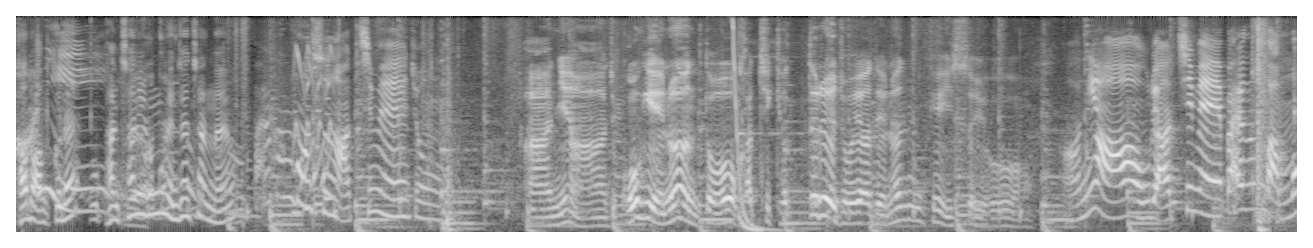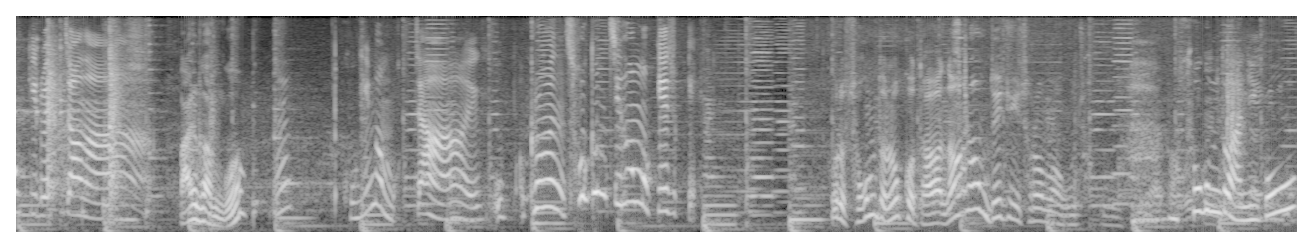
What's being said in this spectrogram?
밥 안 끄네? 어, 반찬 이런 거 괜찮지 않나요? 빨간 맛은 아침에 좀. 아니야. 저 고기에는 또 같이 곁들여 줘야 되는 게 있어요. 아니야. 우리 아침에 빨간 거 안 먹기로 했잖아. 빨간 거? 고기만 먹자. 오빠, 그러면 소금 찍어 먹게 해줄게. 그래 소금도 넣고 다 나눠면 되지 이 사람하고 자꾸. 소금도 아니고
